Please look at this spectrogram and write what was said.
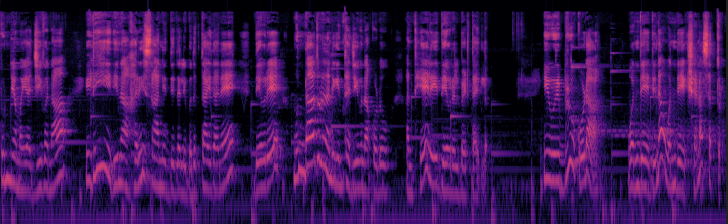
ಪುಣ್ಯಮಯ ಜೀವನ ಇಡೀ ದಿನ ಹರಿ ಸಾನ್ನಿಧ್ಯದಲ್ಲಿ ಬದುಕ್ತಾ ಇದ್ದಾನೆ. ದೇವರೇ, ಮುಂದಾದರೂ ನನಗಿಂಥ ಜೀವನ ಕೊಡು ಅಂತ ಹೇಳಿ ದೇವರಲ್ಲಿ ಬೇಡ್ತಾ ಇದ್ಲು. ಇವರಿಬ್ಬರೂ ಕೂಡ ಒಂದೇ ದಿನ, ಒಂದೇ ಕ್ಷಣ ಸತ್ರು.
